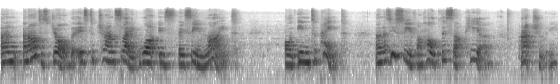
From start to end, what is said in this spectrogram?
And an artist's job is to translate what is they see in light on into paint. And as you see, if I hold this up here, actually,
